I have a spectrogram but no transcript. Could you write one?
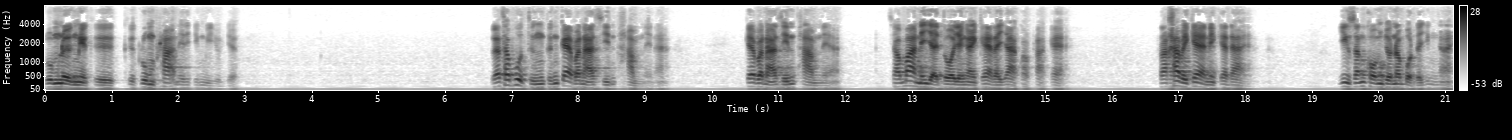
กลุ่มหนึ่งเนี่ยคือคือกลุ่มพระนี่ที่จริงมีอยู่เยอะ แล้วถ้าพูดถึงถึงแก้ปัญหาศีลธรรมเนี่ยนะ แก้ปัญหาศีลธรรมเนี่ย ชาวบ้านนี่ใหญ่ตัวยังไงแก้ได้ยากกว่าพระแก้ พระข้าไปแก้นี่แก้ได้ ยิ่งสังคมชนบทจะยิ่งง่าย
